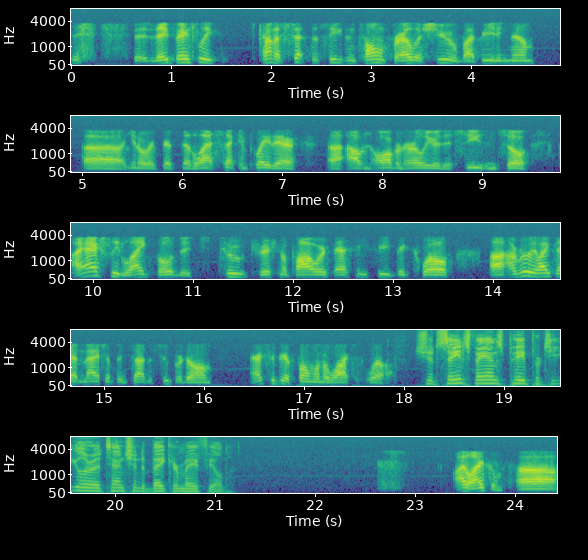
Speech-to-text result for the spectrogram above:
they basically kind of set the season tone for LSU by beating them. Uh, you know, the, the last second play there uh, out in Auburn earlier this season. So I actually like both the two traditional powers, SEC, Big 12. Uh, I really like that matchup inside the Superdome. That should be a fun one to watch as well. Should Saints fans pay particular attention to Baker Mayfield? I like him. Uh,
